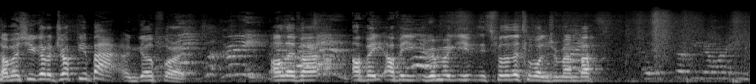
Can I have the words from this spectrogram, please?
Thomas, you've got to drop your bat and go for it. Three. Oliver, Avi, Avi, remember, you, it's for the little ones, remember? Oh, the stuff you don't want to eat,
